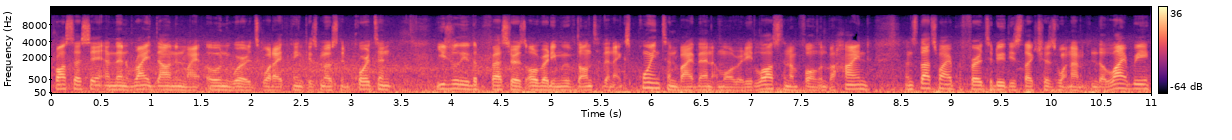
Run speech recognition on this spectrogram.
process it, and then write down in my own words what I think is most important. Usually the professor has already moved on to the next point and by then I'm already lost and I'm falling behind. And so that's why I prefer to do these lectures when I'm in the library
